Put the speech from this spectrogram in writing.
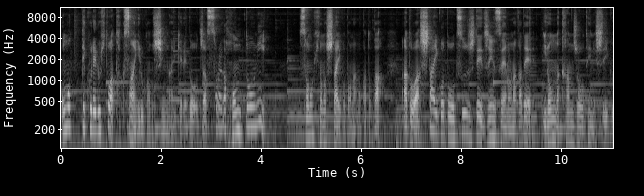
思ってくれる人はたくさんいるかもしんないけれどじゃあそれが本当にその人のしたいことなのかとかあとはしたいことを通じて人生の中でいろんな感情を手にしていく。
